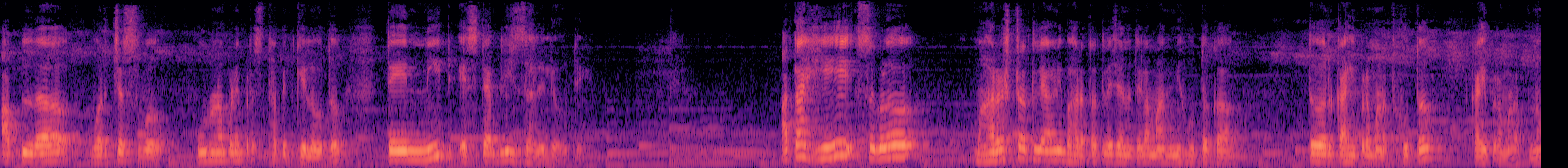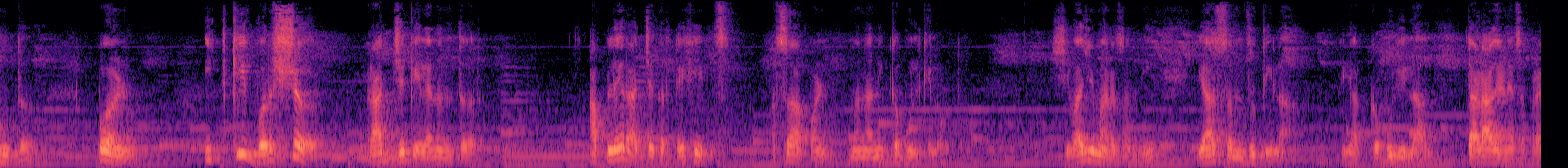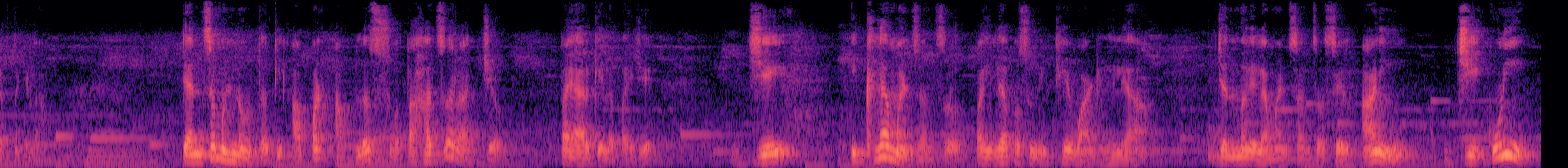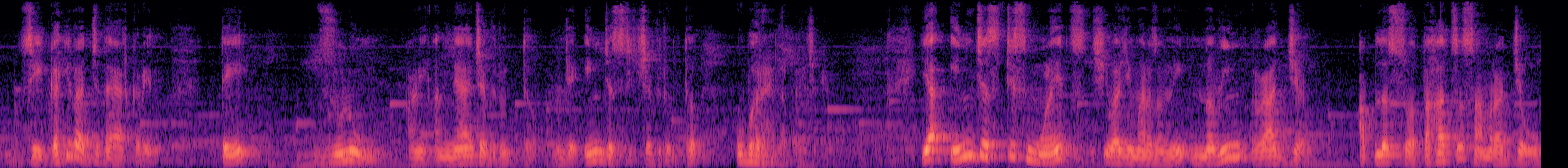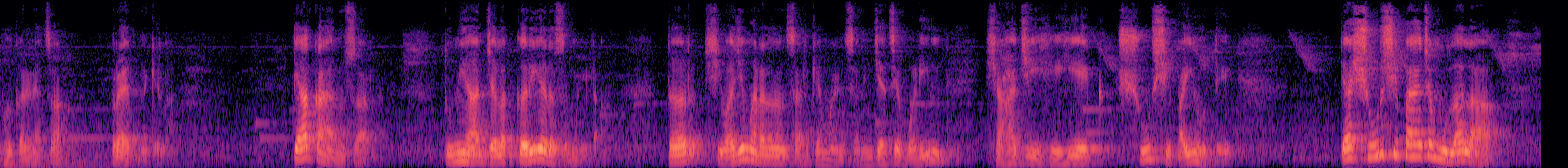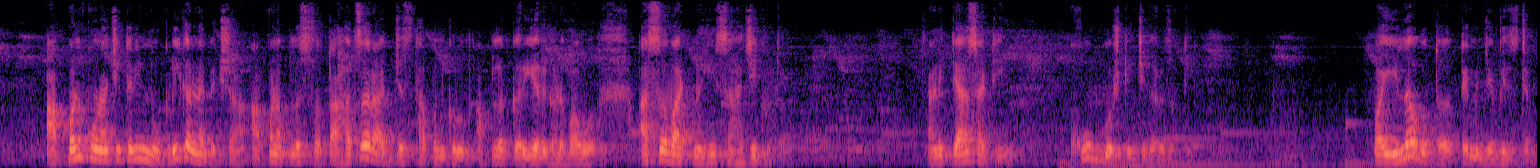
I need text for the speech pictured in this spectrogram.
आपलं वर्चस्व पूर्णपणे प्रस्थापित केलं होतं. ते नीट एस्टॅब्लिश झालेले होते. आता हे सगळं महाराष्ट्रातल्या आणि भारतातल्या जनतेला मान्य होतं का? तर काही प्रमाणात होतं काही प्रमाणात नव्हतं. पण इतकी वर्ष राज्य केल्यानंतर आपले राज्यकर्ते हेच असं आपण मनाने कबूल केलं होतं. शिवाजी महाराजांनी या समजुतीला या कबुलीला तडा देण्याचा प्रयत्न केला. त्यांचं म्हणणं होतं की आपण आपलं स्वतःचं राज्य तयार केलं पाहिजे जे इथल्या माणसांचं पहिल्यापासून इथे वाढलेल्या जन्मलेल्या माणसांचं असेल आणि जे कोणी जे काही राज्य तयार करेल ते जुलूम आणि अन्यायाच्या विरुद्ध म्हणजे इनजस्टिसच्या विरुद्ध उभं राहिलं पाहिजे. या इनजस्टिसमुळेच शिवाजी महाराजांनी नवीन राज्य आपलं स्वतःचं साम्राज्य उभं करण्याचा प्रयत्न केला. त्या काळानुसार तुम्ही आज ज्याला करिअर असं म्हणता तर शिवाजी महाराजांसारख्या माणसाने ज्याचे वडील शहाजी हेही एक शूर शिपाई होते त्या शूर शिपायाच्या मुलाला आपण कोणाची तरी नोकरी करण्यापेक्षा आपण आपलं स्वतःचं राज्य स्थापन करून आपलं करिअर घडवावं असं वाटणं ही साहजिक होतं. आणि त्यासाठी खूप गोष्टींची गरज होती. पहिलं होतं ते म्हणजे विजडम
